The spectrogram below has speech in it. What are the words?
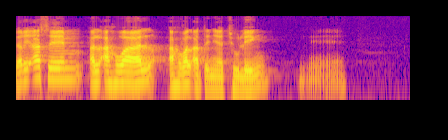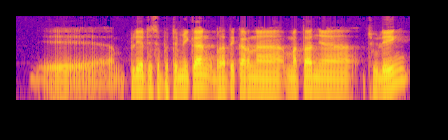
Dari Asim Al-Ahwal, ahwal artinya juling. Beliau disebut demikian berarti karena matanya juling.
